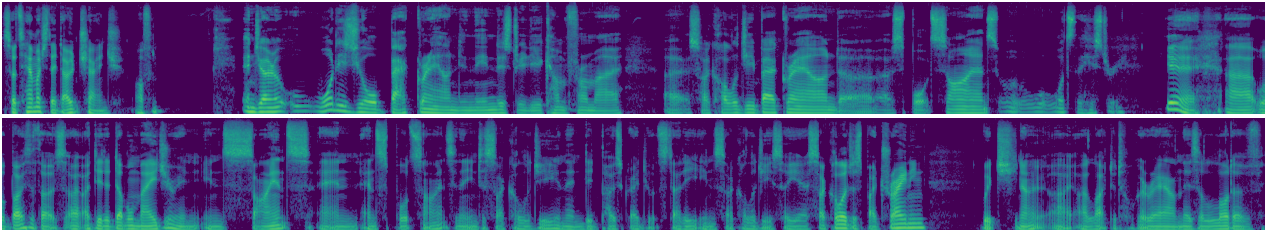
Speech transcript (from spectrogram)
So it's how much they don't change often. And Jonah, what is your background in the industry? Do you come from a, a psychology background, a, sports science? Wh- wh- What's the history? Yeah, uh, well, both of those. I, I did a double major in, in science and, and sports science, and then into psychology, and then did postgraduate study in psychology. So yeah, psychologist by training, which you know I, I like to talk around. There's a lot of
